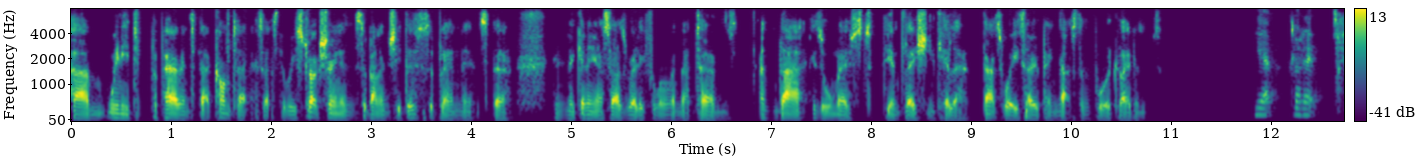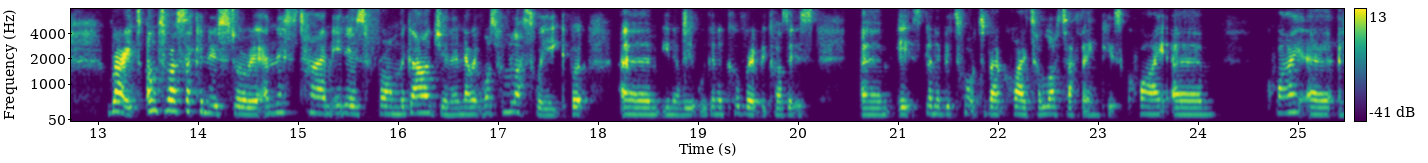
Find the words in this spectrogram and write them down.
um, we need to prepare into that context. That's the restructuring, it's the balance sheet discipline, it's the you know getting ourselves ready for when that turns, and that is almost the inflation killer. That's what he's hoping. That's the forward guidance. Yeah, got it. Right, on to our second news story, and this time it is from the Guardian. And now it was from last week, but um, you know we, are going to cover it because it's um, it's going to be talked about quite a lot. I think it's quite um, quite a, a,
